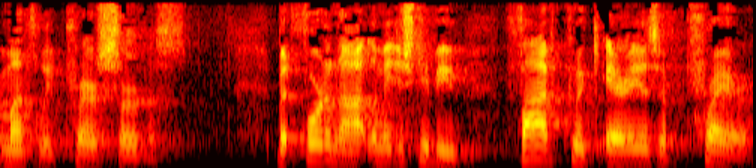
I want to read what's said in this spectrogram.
monthly prayer service. But for tonight, let me just give you five quick areas of prayer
